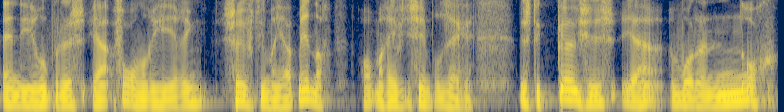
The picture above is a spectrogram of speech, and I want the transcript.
En, die roepen dus, ja, volgende regering 17 miljard minder. Om maar eventjes simpel te zeggen. Dus de keuzes ja, worden nog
